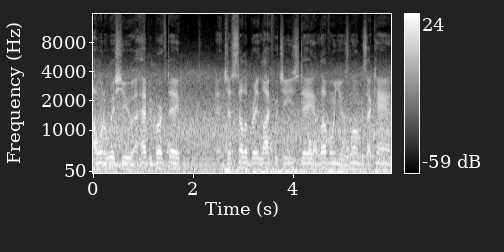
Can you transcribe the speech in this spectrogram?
I want to wish you a happy birthday and just celebrate life with you each day and love on you as long as I can.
